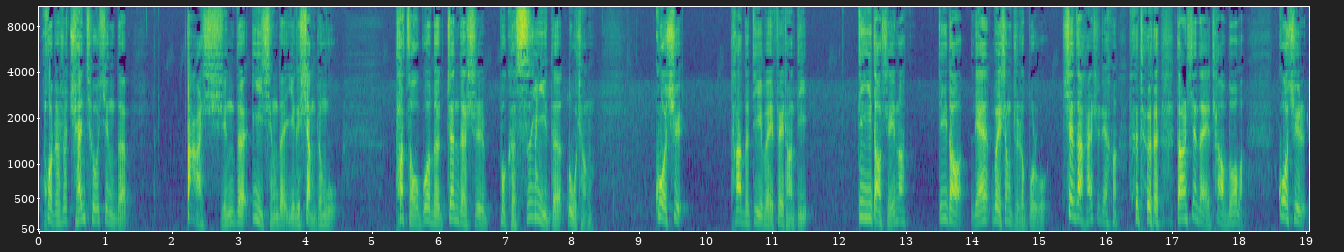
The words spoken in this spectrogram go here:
或者说全球性的大型的疫情的一个象征物。它走过的真的是不可思议的路程。过去它的地位非常低，低到谁呢？低到连卫生纸都不如，现在还是这样，对？当然现在也差不多了。过去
